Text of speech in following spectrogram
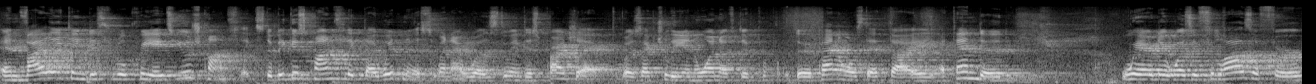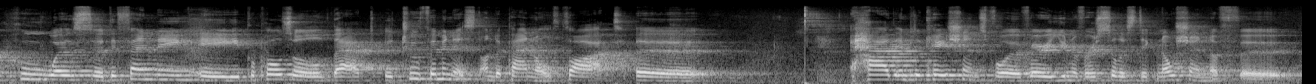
And violating this rule creates huge conflicts. The biggest conflict I witnessed when I was doing this project was actually in one of the, the panels that I attended, where there was a philosopher who was uh, defending a proposal that the two feminists on the panel thought uh, had implications for a very universalistic notion of uh,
